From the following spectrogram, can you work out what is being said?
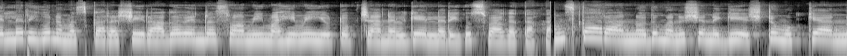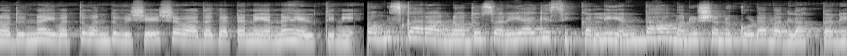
ಎಲ್ಲರಿಗೂ ನಮಸ್ಕಾರ. ಶ್ರೀ ರಾಘವೇಂದ್ರ ಸ್ವಾಮಿ ಮಹಿಮೆ ಯೂಟ್ಯೂಬ್ ಚಾನೆಲ್ಗೆ ಎಲ್ಲರಿಗೂ ಸ್ವಾಗತ. ಸಂಸ್ಕಾರ ಅನ್ನೋದು ಮನುಷ್ಯನಿಗೆ ಎಷ್ಟು ಮುಖ್ಯ ಅನ್ನೋದನ್ನ ಇವತ್ತು ಒಂದು ವಿಶೇಷವಾದ ಘಟನೆಯನ್ನ ಹೇಳ್ತೀನಿ. ಸಂಸ್ಕಾರ ಅನ್ನೋದು ಸರಿಯಾಗಿ ಸಿಕ್ಕಲ್ಲಿ ಎಂತಹ ಮನುಷ್ಯನು ಕೂಡ ಬದಲಾಗ್ತಾನೆ.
